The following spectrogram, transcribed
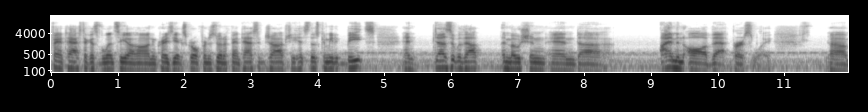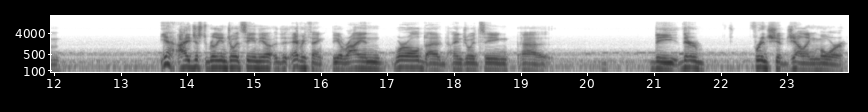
fantastic as Valencia on Crazy Ex Girlfriend, is doing a fantastic job. She hits those comedic beats and does it without emotion, and uh, I'm in awe of that personally. Um, yeah, I just really enjoyed seeing the, the everything, the Orion world. I, I enjoyed seeing uh, the their friendship gelling more.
